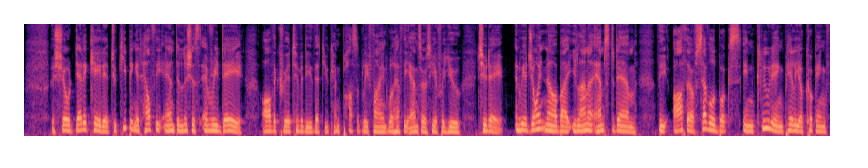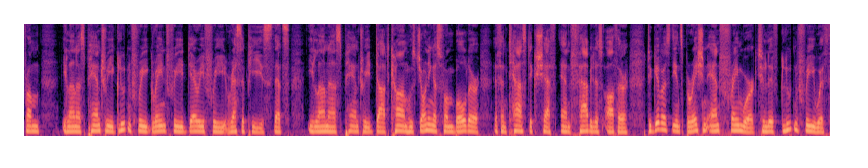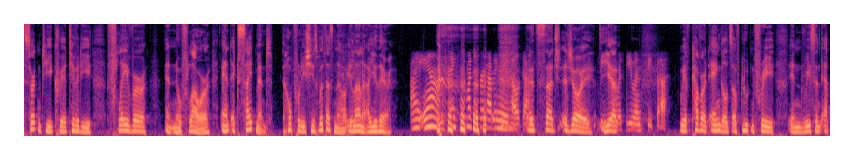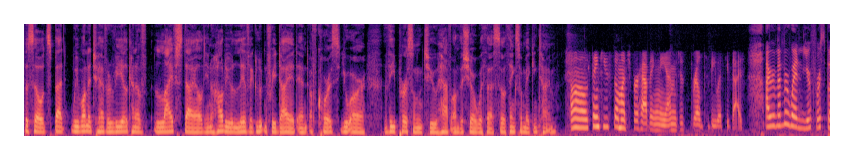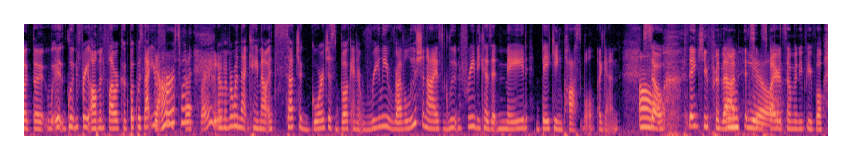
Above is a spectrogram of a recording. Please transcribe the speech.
a show dedicated to keeping it healthy and delicious every day. All the creativity that you can possibly find, we'll have the answers here for you today. And we are joined now by Elana Amsterdam, the author of several books, including Paleo Cooking from Elana's Pantry gluten free, grain free, dairy free recipes. That's elanaspantry.com, who's joining us from Boulder, a fantastic chef and fabulous author, to give us the inspiration and framework to live gluten free with certainty, creativity, flavor, and no flour, and excitement. Hopefully, she's with us now. Elana, are you there? I am. Thanks so much for having me, Helge. It's such a joy. Be yeah. here with you and Sita. We have covered angles of gluten free in recent episodes, but we wanted to have a real kind of lifestyle. You know, how do you live a gluten free diet? And of course, you are the person to have on the show with us. So thanks for making time. Oh, thank you so much for having me. I'm just thrilled to be with you guys. I remember when your first book, the gluten free almond flour cookbook, was that your yeah, first one? That's right. I remember when that came out. It's such a gorgeous book and it really revolutionized gluten free because it made baking possible again. Oh, so thank you for that. It's you. inspired so many people.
